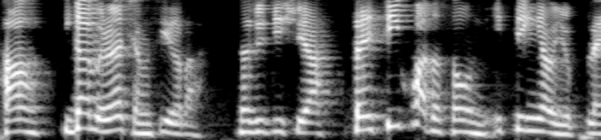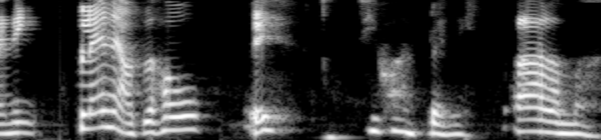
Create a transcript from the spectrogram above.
好，应该没人要抢戏了吧？那就继续啊。在计划的时候，你一定要有 planning，plan 了之后，哎，计划 planning，啊了嘛，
